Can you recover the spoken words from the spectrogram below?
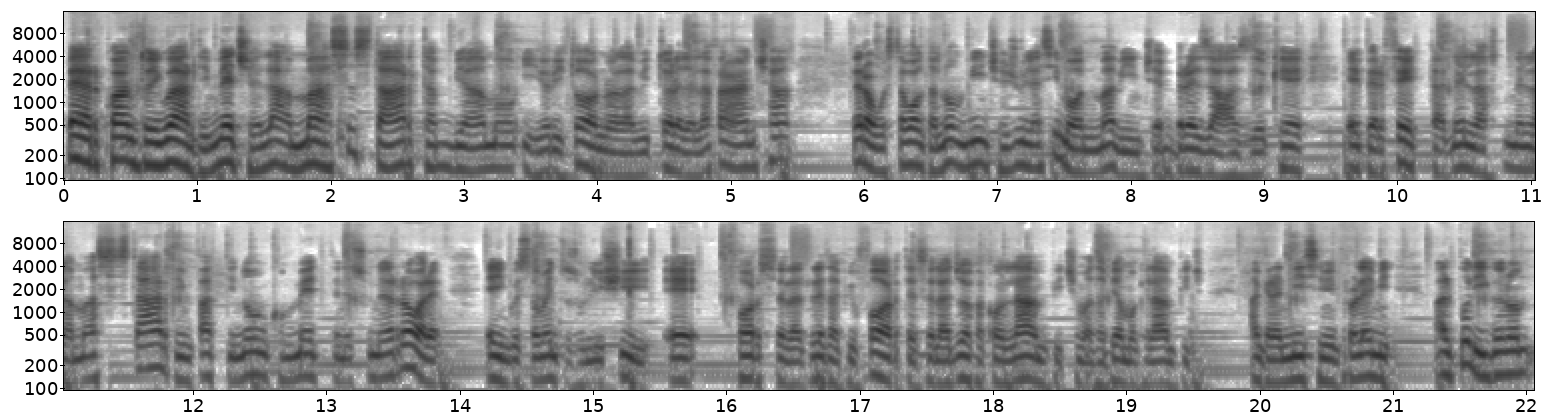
Per quanto riguarda invece la mass start abbiamo il ritorno alla vittoria della Francia però questa volta non vince Giulia Simon ma vince Bresaz che è perfetta nella, nella, mass start infatti non commette nessun errore e in questo momento sugli sci è forse l'atleta più forte se la gioca con Lampic ma sappiamo che Lampic ha grandissimi problemi al poligono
